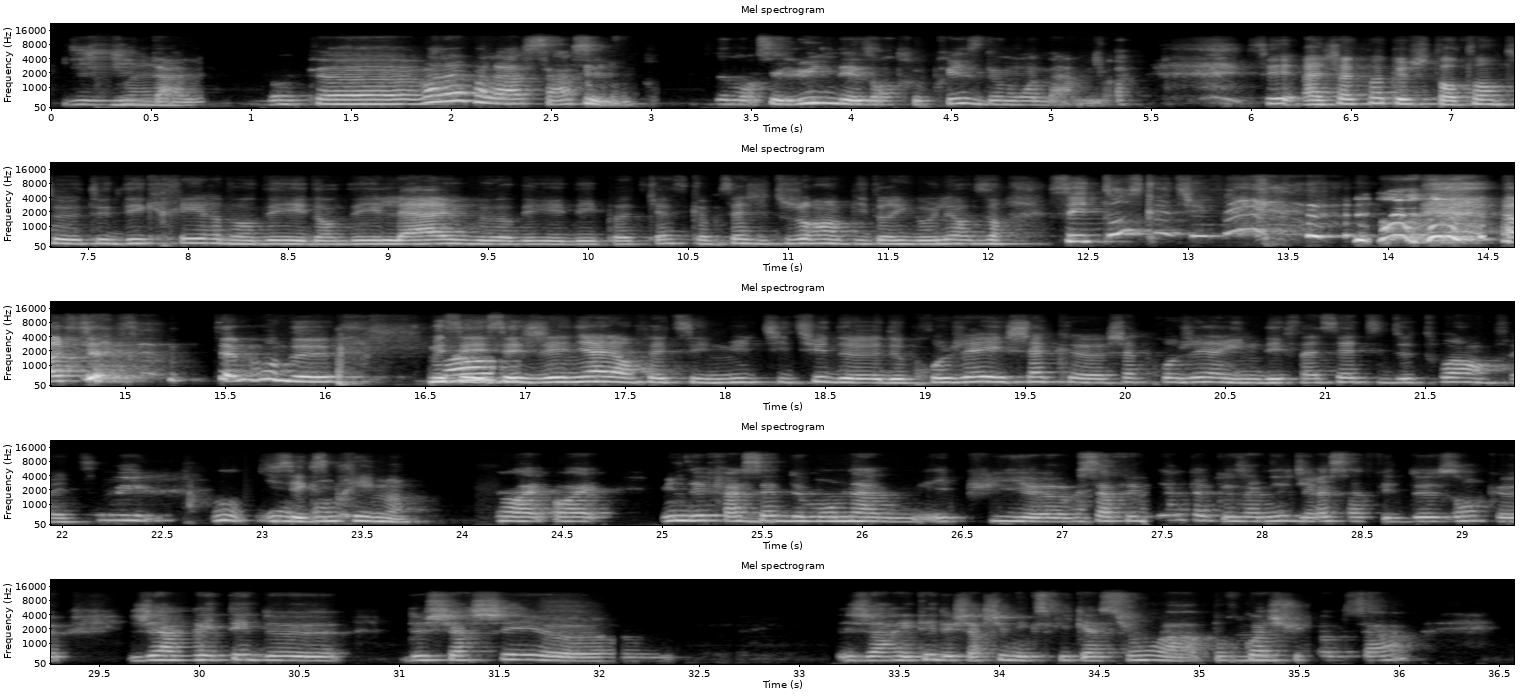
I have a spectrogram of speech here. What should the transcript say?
digital. Donc euh, voilà, voilà, ça, c'est l'une des entreprises de mon âme. C'est à chaque fois que je t'entends te, décrire dans des, dans des lives ou dans des, des podcasts comme ça, j'ai toujours envie de rigoler en disant c'est tout ce que tu fais. Alors tellement de. Mais c'est génial en fait, c'est une multitude de, projets et chaque, chaque projet a une des facettes de toi en fait oui. qui mm, mm, mm. s'exprime. Ouais, ouais une des facettes de mon âme. Et puis, euh, ça fait bien quelques années, je dirais, ça fait deux ans que j'ai arrêté de, de chercher, euh, j'ai arrêté de chercher une explication à pourquoi mmh. je suis comme ça.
